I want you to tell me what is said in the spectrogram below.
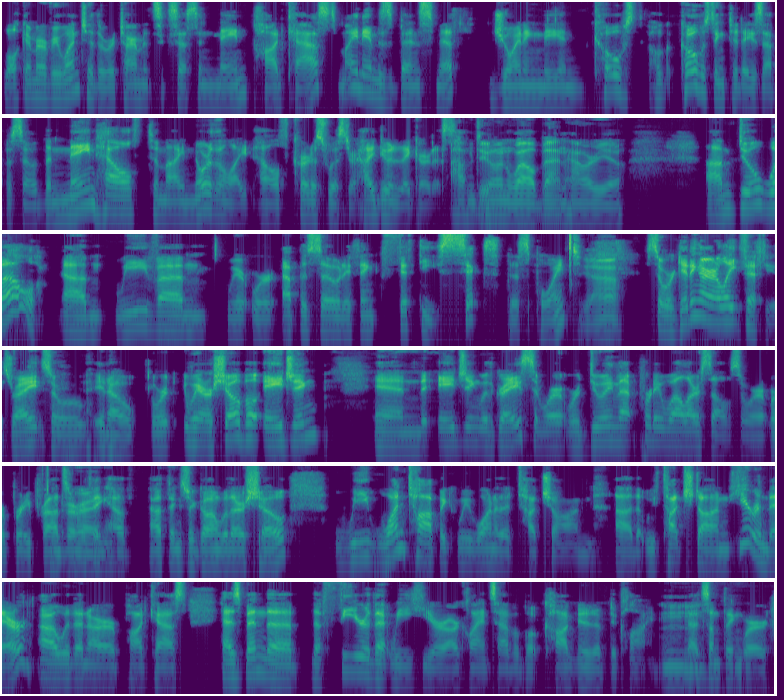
Welcome, everyone, to the Retirement Success in Maine podcast. My name is Ben Smith. Joining me and co hosting today's episode, the Maine Health to my Northern Light Health, Curtis Wister. How you doing today, Curtis? I'm doing well, Ben. How are you? I'm doing well. Um, we've um, we're we're episode I think 56 this point. Yeah. So we're getting our late 50s, right? So you know we're we're a show about aging and aging with grace, and we're we're doing that pretty well ourselves. So we're we're pretty proud That's of everything right. how how things are going with our show. We one topic we wanted to touch on uh, that we've touched on here and there uh, within our podcast has been the the fear that we hear our clients have about cognitive decline. Mhm. That's something where,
